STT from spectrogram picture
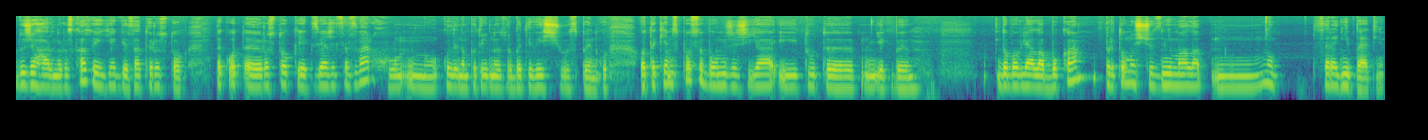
дуже гарно розказує, як в'язати росток. Так от, е, росток, як зв'яжеться зверху, ну, коли нам потрібно зробити вищу спинку. От таким способом же ж я і тут е, якби додавала бока, при тому, що знімала ну, середні петлі.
